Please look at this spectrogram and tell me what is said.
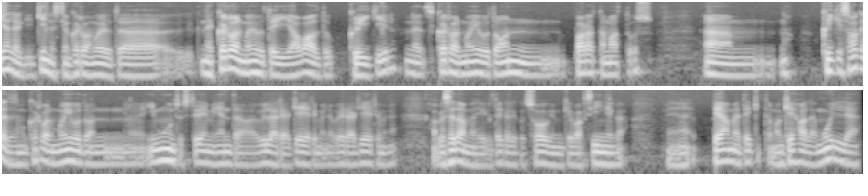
jällegi, kindlasti on kõrvalmõjud, äh, need kõrvalmõjud ei avaldu kõigil, need kõrvalmõjud on paratamatus, noh, kõige sagedasemad kõrvalmõjud on immuunsüsteemi enda ülereageerimine või reageerimine. aga seda me ju tegelikult soovimegi vaktsiiniga. me peame tekitama kehale mulje,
